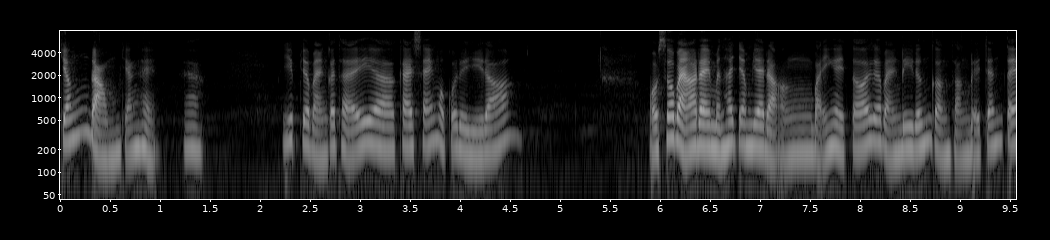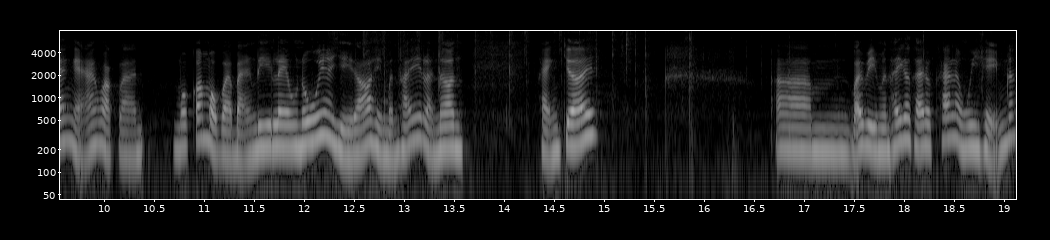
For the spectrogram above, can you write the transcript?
chấn động chẳng hạn ha. Giúp cho bạn có thể uh, khai sáng một cái điều gì đó. Một số bạn ở đây mình thấy trong giai đoạn 7 ngày tới các bạn đi đứng cẩn thận để tránh té ngã hoặc là mới có một vài bạn đi leo núi hay gì đó thì mình thấy là nên hạn chế. À, bởi vì mình thấy có thể là khá là nguy hiểm đó.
